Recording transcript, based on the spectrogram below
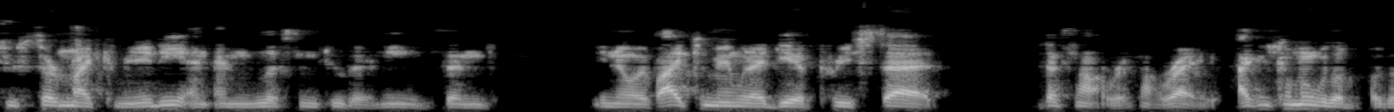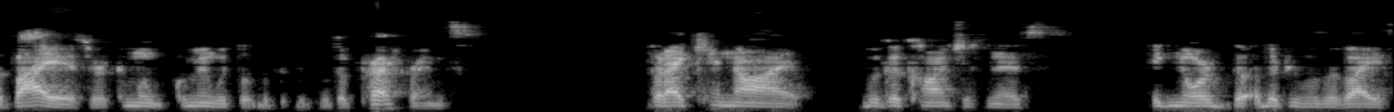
to serve my community and, and listen to their needs. And, you know, if I come in with an idea preset, that's not, that's not right. I can come in with a, with a bias or come in, come in with with a preference, but I cannot, with a consciousness, ignore the other people's advice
